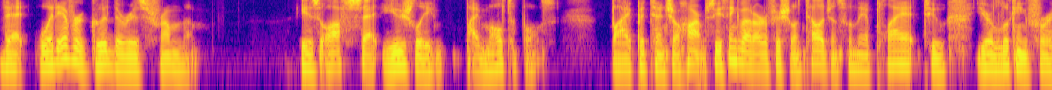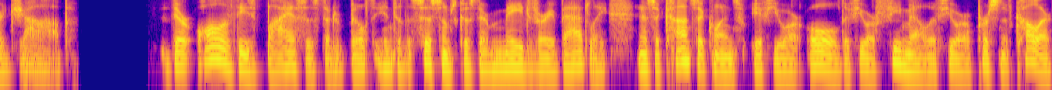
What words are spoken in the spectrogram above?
that whatever good there is from them is offset usually by multiples by potential harm. So you think about artificial intelligence when they apply it to you're looking for a job. There are all of these biases that are built into the systems because they're made very badly. And as a consequence, if you are old, if you are female, if you are a person of color,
